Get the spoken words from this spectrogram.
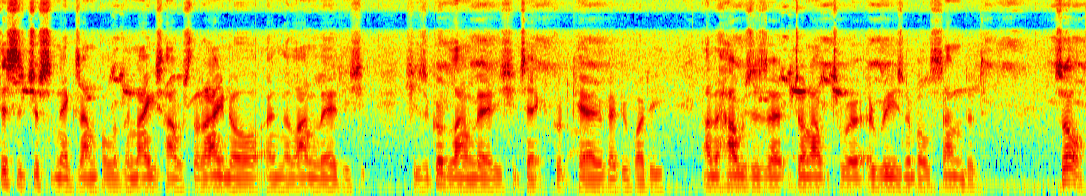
this is just an example of a nice house that I know and the landlady she, she's a good landlady. She takes good care of everybody. And the houses are done out to a, a reasonable standard. So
